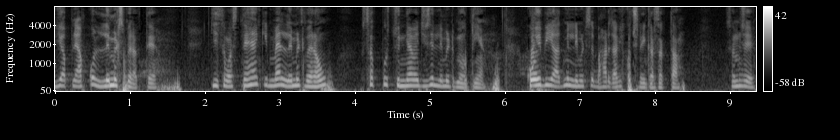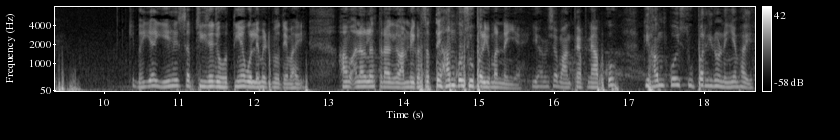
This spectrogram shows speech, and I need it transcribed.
ये अपने आप को लिमिट्स में रखते हैं। कि समझते हैं कि मैं लिमिट में रहूँ, सब कुछ दुनिया में चीज़ें लिमिट में होती हैं। कोई भी आदमी लिमिट से बाहर जाके कुछ नहीं कर सकता। समझे? कि भैया ये सब चीज़ें जो होती हैं वो लिमिट में होती हैं भाई। हम अलग अलग तरह के काम नहीं कर सकते। हम कोई सुपर ह्यूमन नहीं है। ये हमेशा मानते हैं अपने आप को कि हम कोई सुपर हीरो नहीं है भाई,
